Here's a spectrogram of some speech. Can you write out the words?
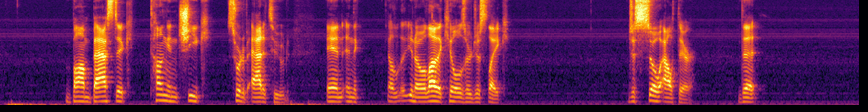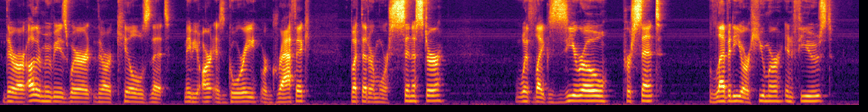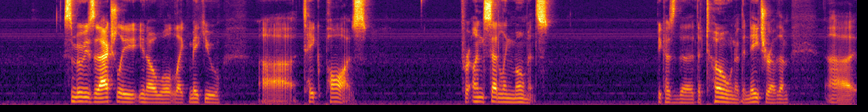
bombastic, tongue in cheek sort of attitude, and and the you know a lot of the kills are just like just so out there that there are other movies where there are kills that maybe aren't as gory or graphic, but that are more sinister with like 0% levity or humor infused. Some movies that actually, you know, will like make you uh, take pause for unsettling moments because the the tone or the nature of them. Uh,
